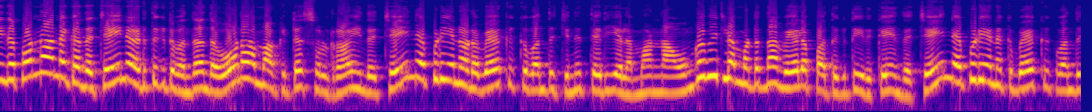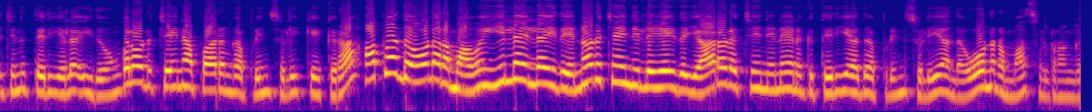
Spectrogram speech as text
இந்த பொண்ணு அன்னைக்கு அந்த செயினை எடுத்துக்கிட்டு வந்து அந்த ஓனர் அம்மா கிட்ட சொல்றா இந்த செயின் எப்படி என்னோட பேக்குக்கு வந்துச்சுன்னு தெரியலம்மா. நான் உங்க வீட்டுல மட்டும் தான் வேலை பார்த்துக்கிட்டு இருக்கேன். இந்த செயின் எப்படி எனக்கு பேக்குக்கு வந்துச்சுன்னு தெரியல. இது உங்களோட செயினா பாருங்க அப்படின்னு சொல்லி கேட்கிறா அப்ப அந்த ஓனர் அம்மாவும் இல்ல இல்ல இது என்னோட செயின் இல்லையே. இது யாரோட செயின்னு எனக்கு தெரியாது அப்படின்னு சொல்லி அந்த ஓனர் அம்மா சொல்றாங்க.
